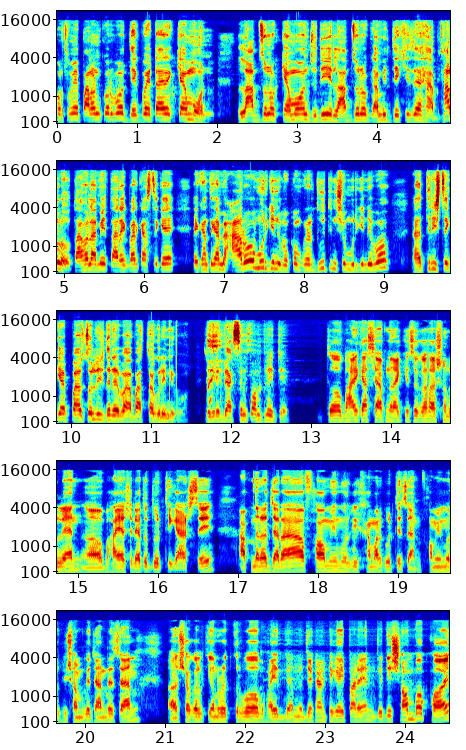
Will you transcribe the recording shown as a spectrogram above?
প্রথমে পালন করব দেখব এটা কেমন লাভজনক কেমন যদি লাভজনক আমি দেখি যে হ্যাঁ ভালো তাহলে আমি তার একবার কাছ থেকে এখান থেকে আমি আরও মুরগি নেব কম করে দুই তিনশো মুরগি নেব ত্রিশ থেকে চল্লিশ দিনের বাচ্চাগুলি নেব যেগুলি ভ্যাকসিন কমপ্লিটেড তো ভাইয়ের কাছে আপনারা কিছু কথা শুনলেন আহ, ভাই আসলে এত দূর থেকে আসছে আপনারা যারা ফার্মি মুরগি খামার করতে চান ফার্মি মুরগি সম্পর্কে জানতে চান সকলকে অনুরোধ করব ভাই যেখান থেকেই পারেন যদি সম্ভব হয়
